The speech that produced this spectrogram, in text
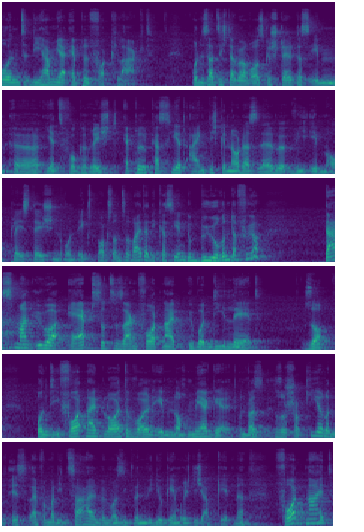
und die haben ja Apple verklagt. Und es hat sich dabei herausgestellt, dass eben äh, jetzt vor Gericht Apple kassiert eigentlich genau dasselbe wie eben auch PlayStation und Xbox und so weiter. Die kassieren Gebühren dafür, dass man über Apps sozusagen Fortnite über die lädt. So. Und die Fortnite-Leute wollen eben noch mehr Geld. Und was so schockierend ist, einfach mal die Zahlen, wenn man sieht, wenn ein Videogame richtig abgeht. Ne? Fortnite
